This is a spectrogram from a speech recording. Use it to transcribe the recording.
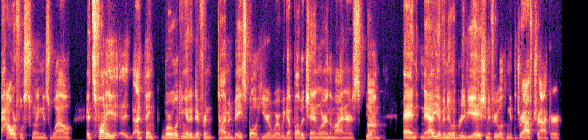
powerful swing as well. It's funny. I think we're looking at a different time in baseball here where we got Bubba Chandler in the minors. Yep. Um, and now you have a new abbreviation if you're looking at the draft tracker.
